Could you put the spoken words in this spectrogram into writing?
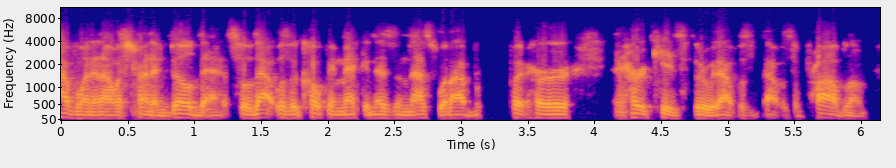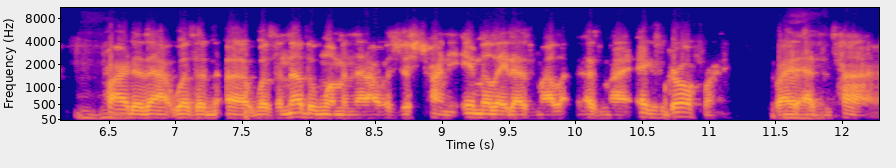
have one and I was trying to build that. So that was a coping mechanism. That's what I put her and her kids through. That was that was a problem. Mhm. Prior to that was an uh, was another woman that I was just trying to emulate as my as my ex girlfriend, right, at the time,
